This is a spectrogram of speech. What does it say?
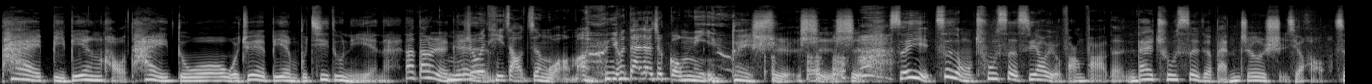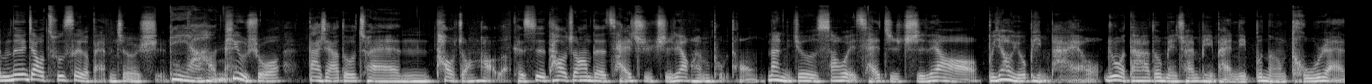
太比别人好太多，我觉得别人不嫉妒你也难。那当然，你就会提早阵亡嘛，因为大家就攻你。对，是是是，所以这种出色是要有方法的。你带出色个百分之二十就好了。什么东西叫出色个百分之二十？对呀，好难。譬如说。大家都穿套装好了，可是套装的材质质量很普通，那你就稍微材质质量不要有品牌哦。如果大家都没穿品牌，你不能突然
